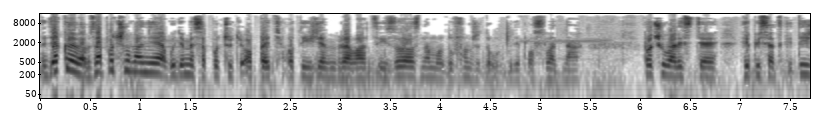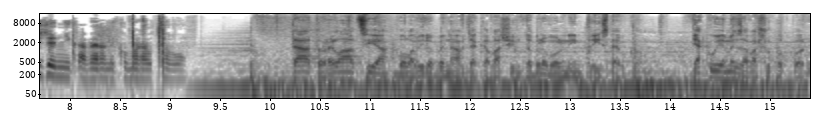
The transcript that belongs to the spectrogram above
ďakujem vám za počúvanie a budeme sa počuť opäť o týždeň v relácii zo záznamu. Dúfam, že to už bude posledná. Počúvali ste Hypisacký týždenník a Veroniku Moravcovú. Táto relácia bola vyrobená vďaka vašim dobrovoľným príspevkom. Ďakujeme za vašu podporu.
